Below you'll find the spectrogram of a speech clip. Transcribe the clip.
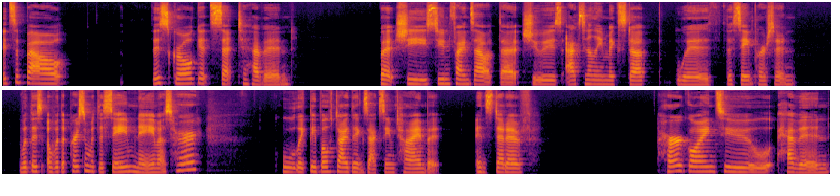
it's about this girl gets sent to heaven, but she soon finds out that she was accidentally mixed up with the same person, with this uh, with a person with the same name as her, who like they both died the exact same time, but instead of her going to heaven,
